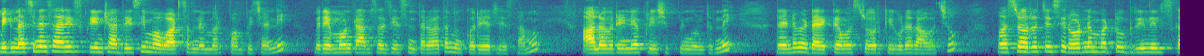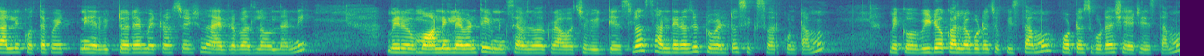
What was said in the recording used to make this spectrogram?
మీకు నచ్చిన శారీ స్క్రీన్ షాట్ తీసి మా వాట్సాప్ నెంబర్కి పంపించండి. మీరు అమౌంట్ ట్రాన్స్ఫర్ చేసిన తర్వాత మేము కొరియర్ చేస్తాము. All over India free shipping ఉంటుంది. లేదంటే మీరు డైరెక్ట్గా మా స్టోర్కి కూడా రావచ్చు. మా స్టోర్ వచ్చేసి road number two green hills colony Kothapet near Victoria metro station హైదరాబాద్లో ఉందండి. మీరు morning eleven to evening seven వరకు రావచ్చు వీక్ డేస్లో సండే రోజు ట్వెల్వ్ టు సిక్స్ వరకు ఉంటాము. మీకు వీడియో కాల్లో కూడా చూపిస్తాము. ఫొటోస్ కూడా షేర్ చేస్తాము.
